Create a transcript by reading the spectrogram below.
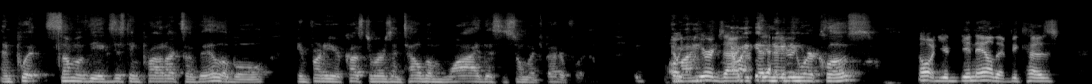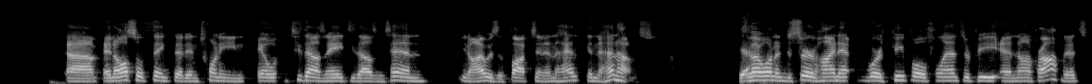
and put some of the existing products available in front of your customers and tell them why this is so much better for them. Am oh, I, you're exactly. Am I getting yeah, anywhere close? Oh, you, you nailed it because, um, and also think that in 20, 2008, 2010, you know, I was a fox in, the, in the hen house. Yeah. If I wanted to serve high net worth people, philanthropy, and nonprofits,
